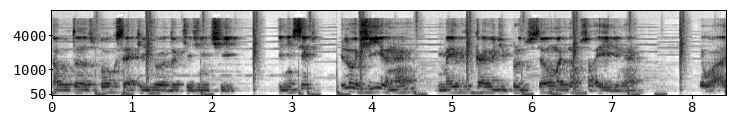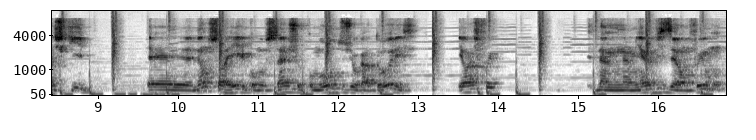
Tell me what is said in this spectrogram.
tá voltando aos poucos, é aquele jogador que a gente, que a gente sempre elogia, né? Meio que caiu de produção, mas não só ele, né? Eu acho que é, não só ele, como o Sancho, como outros jogadores, eu acho que foi, na, na minha visão, foi um,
